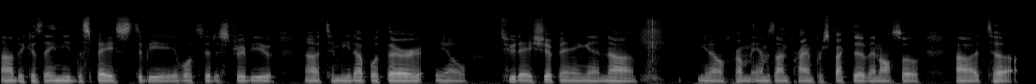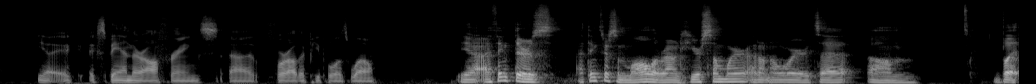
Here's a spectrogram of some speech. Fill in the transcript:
uh, because they need the space to be able to distribute uh, to meet up with their you know two day shipping and you know from Amazon Prime perspective and also to you know e- expand their offerings uh, for other people as well. Yeah, I think there's I think there's a mall around here somewhere. I don't know where it's at. Um but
